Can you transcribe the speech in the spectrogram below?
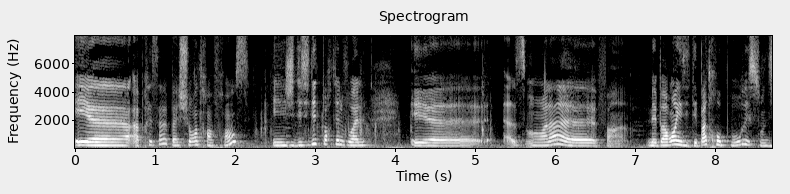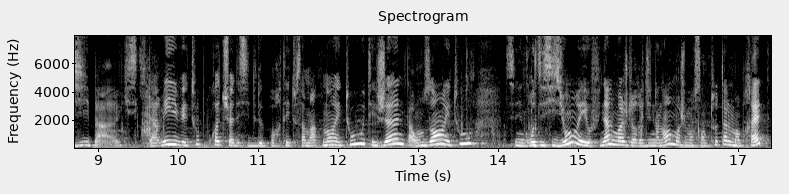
et après ça, bah, je suis rentrée en France, et j'ai décidé de porter le voile. Et à ce moment-là, enfin, mes parents, ils étaient pas trop pour. Ils se sont dit, bah, qu'est-ce qui t'arrive et tout Pourquoi tu as décidé de porter tout ça maintenant et tout T'es jeune, t'as 11 ans et tout. C'est une grosse décision. Et au final, moi, je leur ai dit, non, non, moi, je m'en sens totalement prête.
